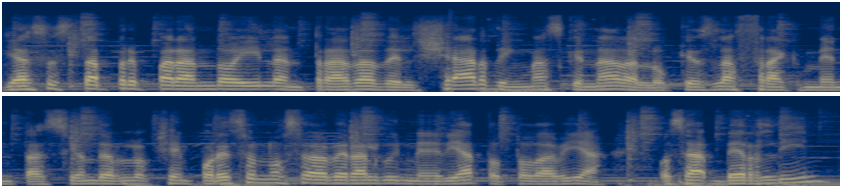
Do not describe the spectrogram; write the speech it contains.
ya se está preparando ahí la entrada del sharding, más que nada, lo que es la fragmentación de blockchain. Por eso no se va a ver algo inmediato todavía. O sea, Berlín,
